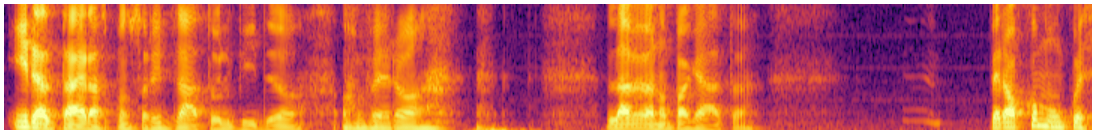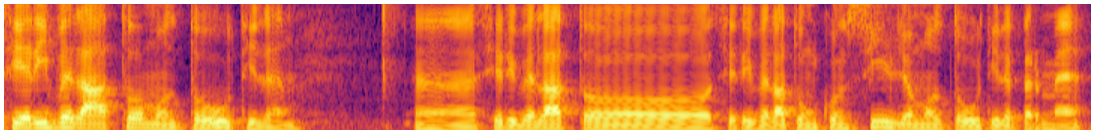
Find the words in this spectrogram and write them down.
in realtà era sponsorizzato il video, ovvero l'avevano pagata. Però comunque si è rivelato molto utile eh, si, è rivelato, si è rivelato un consiglio molto utile per me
